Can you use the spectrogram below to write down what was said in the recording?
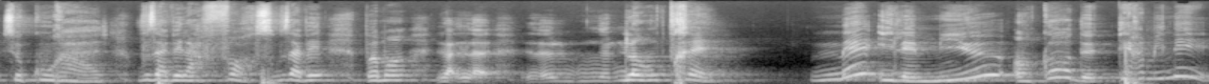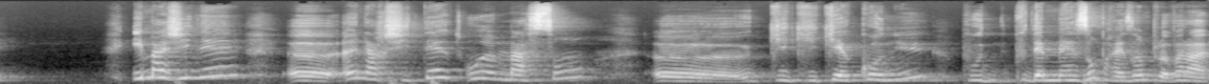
ce courage, vous avez la force, vous avez vraiment l'entrain. Mais il est mieux encore de terminer. Imaginez euh, un architecte ou un maçon euh, qui, qui, est connu pour, pour, des maisons, par exemple, voilà,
